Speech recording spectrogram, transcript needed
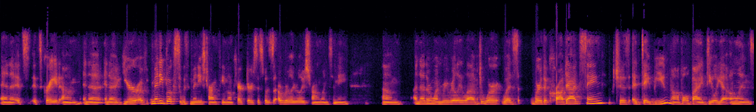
and it's it's great. Um, in a in a year of many books with many strong female characters, this was a really really strong one to me. Um, another one we really loved were, was Where the Crawdads Sing, which is a debut novel by Delia Owens.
